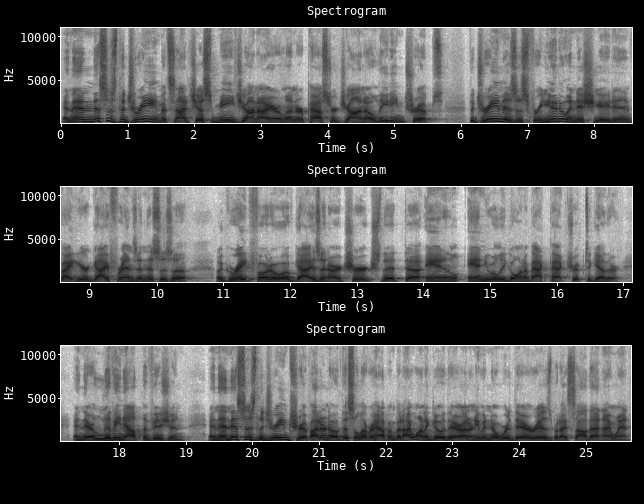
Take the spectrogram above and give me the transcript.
And then this is the dream. It's not just me, John Ireland, or Pastor Jono leading trips. The dream is, is for you to initiate and invite your guy friends. And this is a, a great photo of guys in our church that uh, annually go on a backpack trip together. And they're living out the vision. And then this is the dream trip. I don't know if this will ever happen, but I want to go there. I don't even know where there is, but I saw that and I went,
